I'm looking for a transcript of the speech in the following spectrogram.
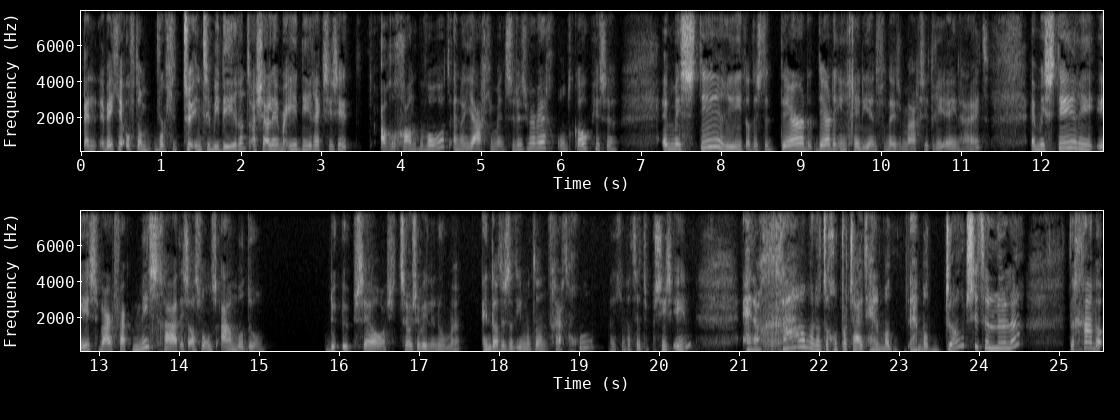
en weet je, of dan word je te intimiderend als je alleen maar in je directie zit arrogant bijvoorbeeld. En dan jaag je mensen dus weer weg, ontkoop je ze. En mysterie, dat is de derde, derde ingrediënt van deze magische drie-eenheid. En mysterie is, waar het vaak misgaat, is als we ons aanbod doen. De upsell, als je het zo zou willen noemen. En dat is dat iemand dan vraagt, goh, weet je, wat zit er precies in? En dan gaan we er toch een partij helemaal, helemaal dood zitten lullen. Dan gaan we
